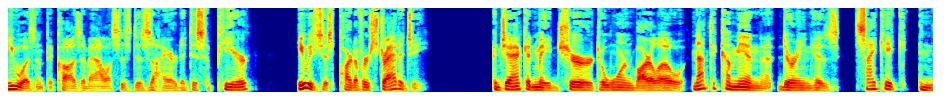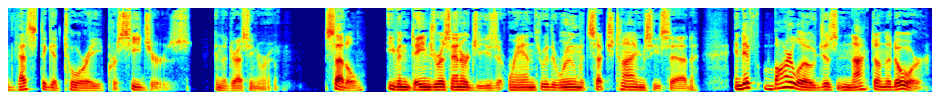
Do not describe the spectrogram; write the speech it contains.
He wasn't the cause of Alice's desire to disappear. He was just part of her strategy. Jack had made sure to warn Barlow not to come in during his psychic investigatory procedures in the dressing room. Subtle, even dangerous energies ran through the room at such times, he said, and if Barlow just knocked on the door,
